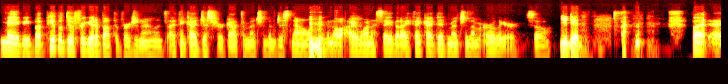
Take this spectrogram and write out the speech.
Maybe, but people do forget about the Virgin Islands. I think I just forgot to mention them just now, Mhm. even though I want to say that I think I did mention them earlier. So, You did. but uh,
